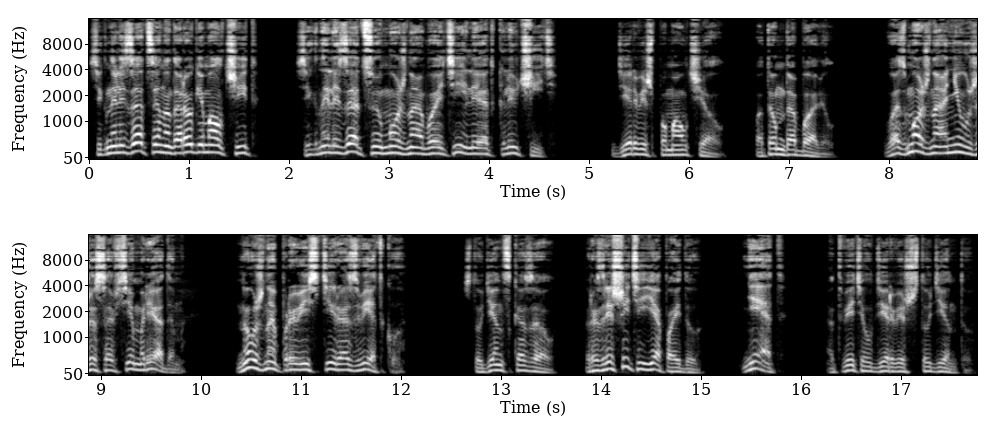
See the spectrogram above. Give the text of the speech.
«Сигнализация на дороге молчит. Сигнализацию можно обойти или отключить. Дервиш помолчал, потом добавил. «Возможно, они уже совсем рядом. Нужно провести разведку». Студент сказал. «Разрешите, я пойду?» «Нет», — ответил Дервиш студенту.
